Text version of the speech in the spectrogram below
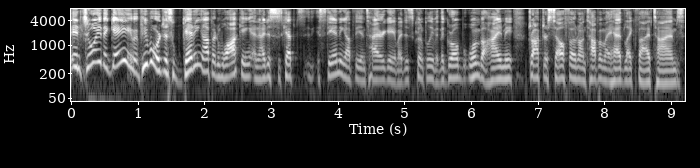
enjoy the game. And people were just getting up and walking, and I just kept standing up the entire game. I just couldn't believe it. The girl, woman behind me, dropped her cell phone on top of my head like five times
